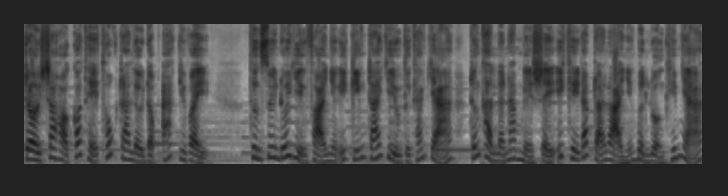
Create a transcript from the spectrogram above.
Trời sao họ có thể thốt ra lời độc ác như vậy? Thường xuyên đối diện phải những ý kiến trái chiều từ khán giả, Trấn Thành là nam nghệ sĩ ít khi đáp trả lại những bình luận khiếm nhã.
